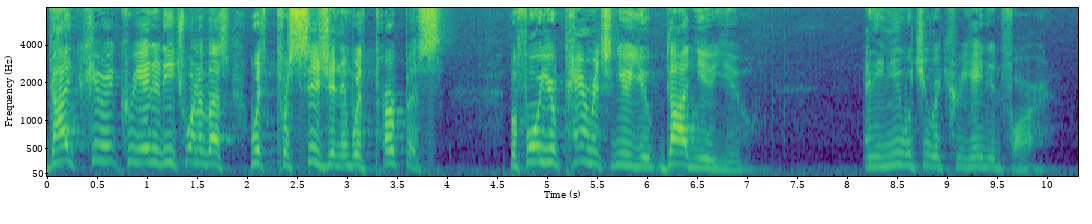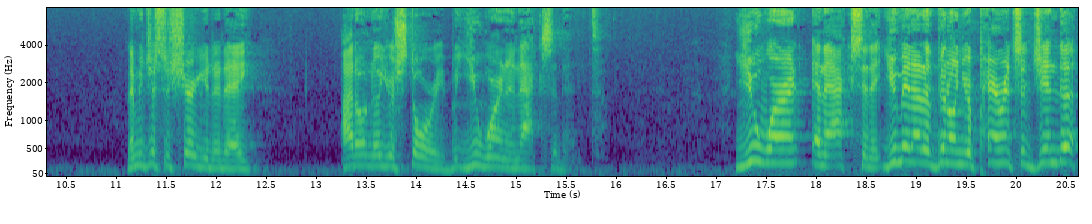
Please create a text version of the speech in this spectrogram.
God created each one of us with precision and with purpose. Before your parents knew you, God knew you. And He knew what you were created for. Let me just assure you today I don't know your story, but you weren't an accident. You weren't an accident. You may not have been on your parents' agenda,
